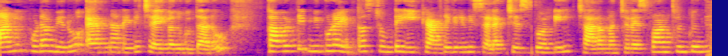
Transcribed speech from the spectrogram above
money కూడా మీరు ఎర్న్ అనేది చేయగలుగుతారు. కాబట్టి మీకు కూడా ఇంట్రెస్ట్ ఉంటే ఈ కేటగిరీని సెలెక్ట్ చేసుకోండి. చాలా మంచి రెస్పాన్స్ ఉంటుంది.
